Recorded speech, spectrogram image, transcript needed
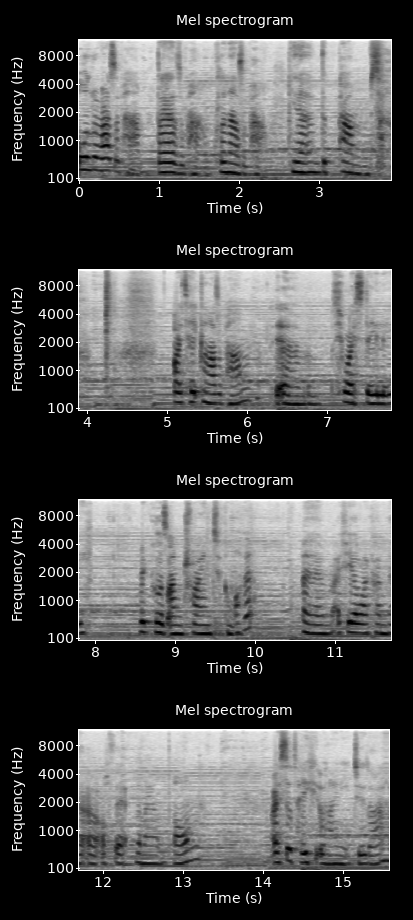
or lorazepam, diazepam, clonazepam, you know, the PAMs. I take clonazepam um, twice daily because I'm trying to come off it um, I feel like I'm better off it than I am on. I still take it when I need to though.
